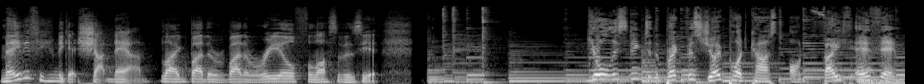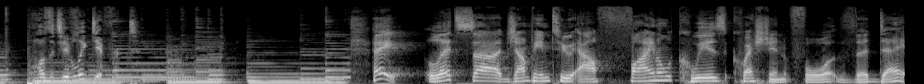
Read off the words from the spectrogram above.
maybe for him to get shut down, like by the, by the real philosophers here. You're listening to the Breakfast Show podcast on Faith FM. Positively different. Hey, let's uh, jump into our final quiz question for the day.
